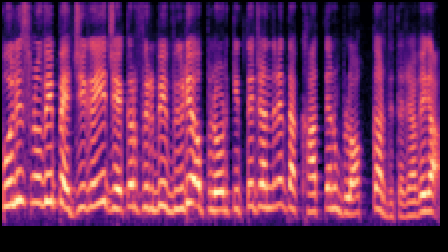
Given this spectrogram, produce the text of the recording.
ਪੁਲਿਸ ਨੂੰ ਵੀ ਭੇਜੀ ਗਈ ਜੇਕਰ ਫਿਰ ਵੀ ਵੀਡੀਓ ਅਪਲੋਡ ਕੀਤੇ ਜਾਂਦੇ ਨੇ, ਤਾਂ ਖਾਤਿਆਂ ਨੂੰ ਬਲੌਕ ਕਰ ਦਿੱਤਾ ਜਾਵੇਗਾ।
